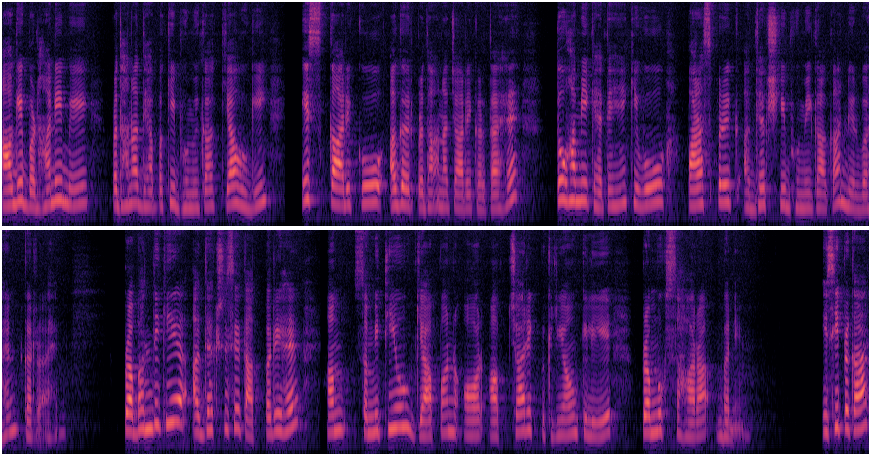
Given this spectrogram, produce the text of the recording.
आगे बढ़ाने में प्रधानाध्यापक की भूमिका क्या होगी, इस कार्य को अगर प्रधानाचार्य करता है तो हम ये कहते हैं कि वो पारस्परिक अध्यक्ष की भूमिका का निर्वहन कर रहा है। प्रबंधकीय अध्यक्ष से तात्पर्य है, हम समितियों, ज्ञापन और औपचारिक प्रक्रियाओं के लिए प्रमुख सहारा बने। इसी प्रकार,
